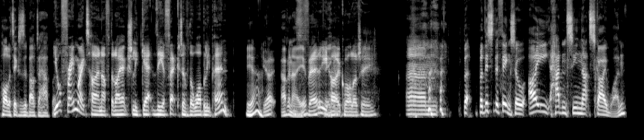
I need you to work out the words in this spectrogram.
politics is about to happen. Your frame rate's high enough that I actually get the effect of the wobbly pen. Yeah. yeah, haven't I? you? Very high go. quality. Um, but but this is the thing. So I hadn't seen that Sky one,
